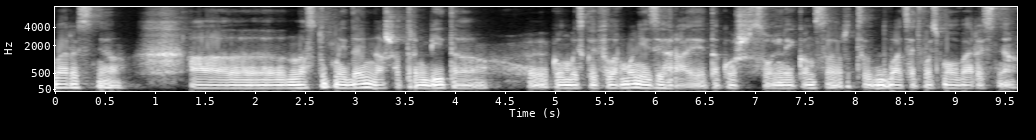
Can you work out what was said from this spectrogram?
вересня, а наступний день наша трембіта е, Коломийської філармонії зіграє також сольний концерт 28 вересня.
